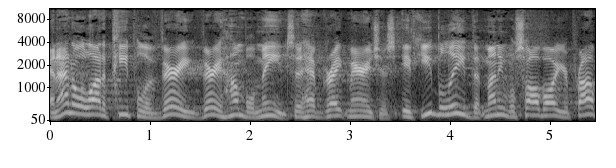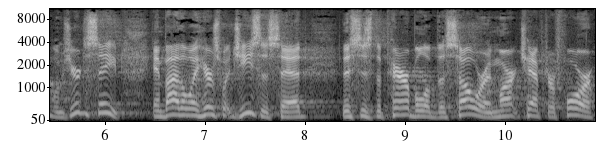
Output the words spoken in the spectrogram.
And I know a lot of people of very, very humble means that have great marriages. If you believe that money will solve all your problems, you're deceived. And by the way, here's what Jesus said. This is the parable of the sower in Mark chapter 4.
